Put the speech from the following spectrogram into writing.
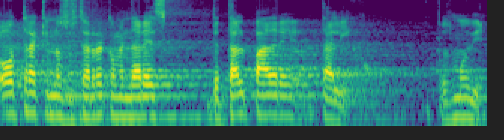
otra que nos gustaría recomendar es De tal padre, tal hijo. Pues muy bien.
